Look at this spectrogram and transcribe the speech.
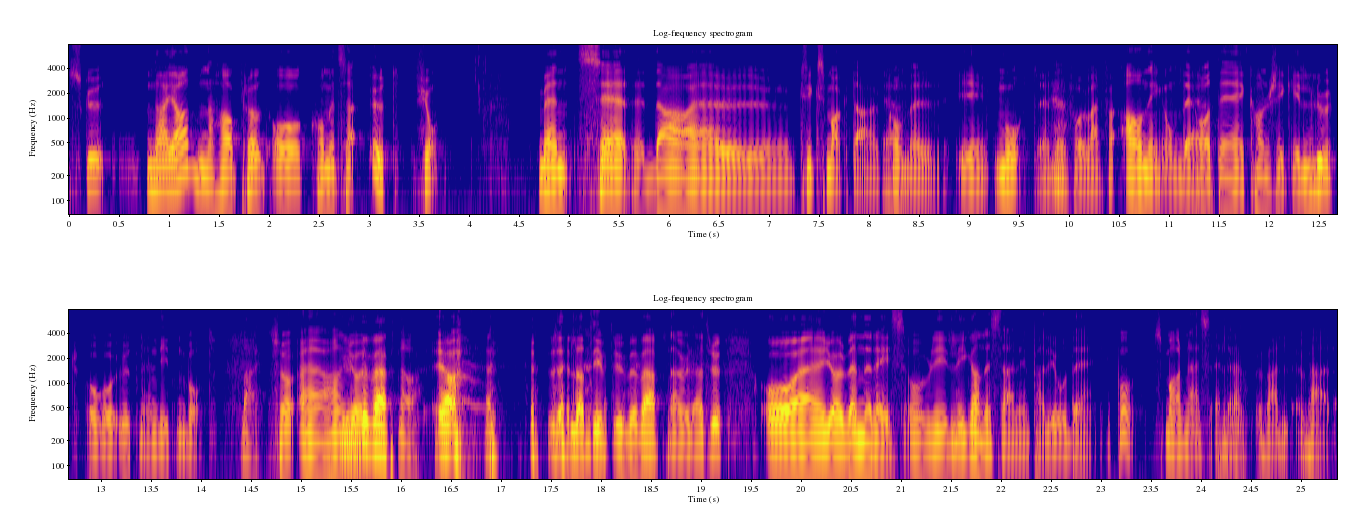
skulle Najaden ha prøvd å komme seg ut fjorden. Men ser da eh, krigsmakta kommer imot, eller får i hvert fall aning om det, og at det er kanskje ikke lurt å gå ut med en liten båt. Nei. Så eh, Ubevæpna. Ja, relativt ubevæpna, vil jeg tro. Og eh, gjør vennereis og blir liggende der en periode Smarnes eller Velværet.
